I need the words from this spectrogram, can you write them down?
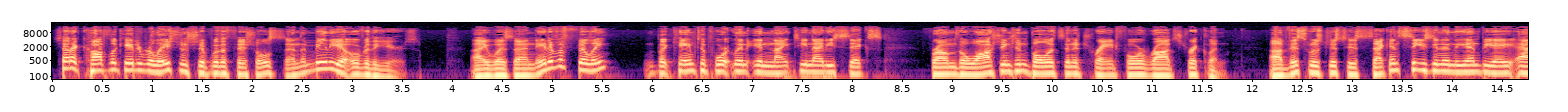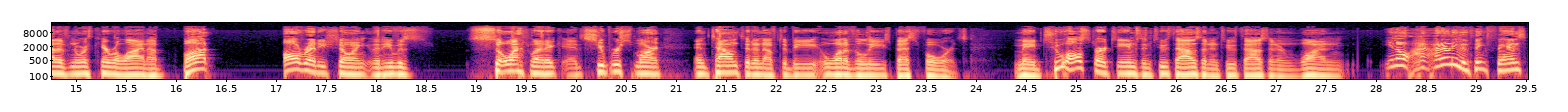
He's had a complicated relationship with officials and the media over the years. I was a native of Philly, but came to Portland in 1996 from the Washington Bullets in a trade for Rod Strickland. Uh, this was just his second season in the NBA out of North Carolina, but already showing that he was so athletic and super smart and talented enough to be one of the league's best forwards. Made two All Star teams in 2000 and 2001. You know, I, I don't even think fans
